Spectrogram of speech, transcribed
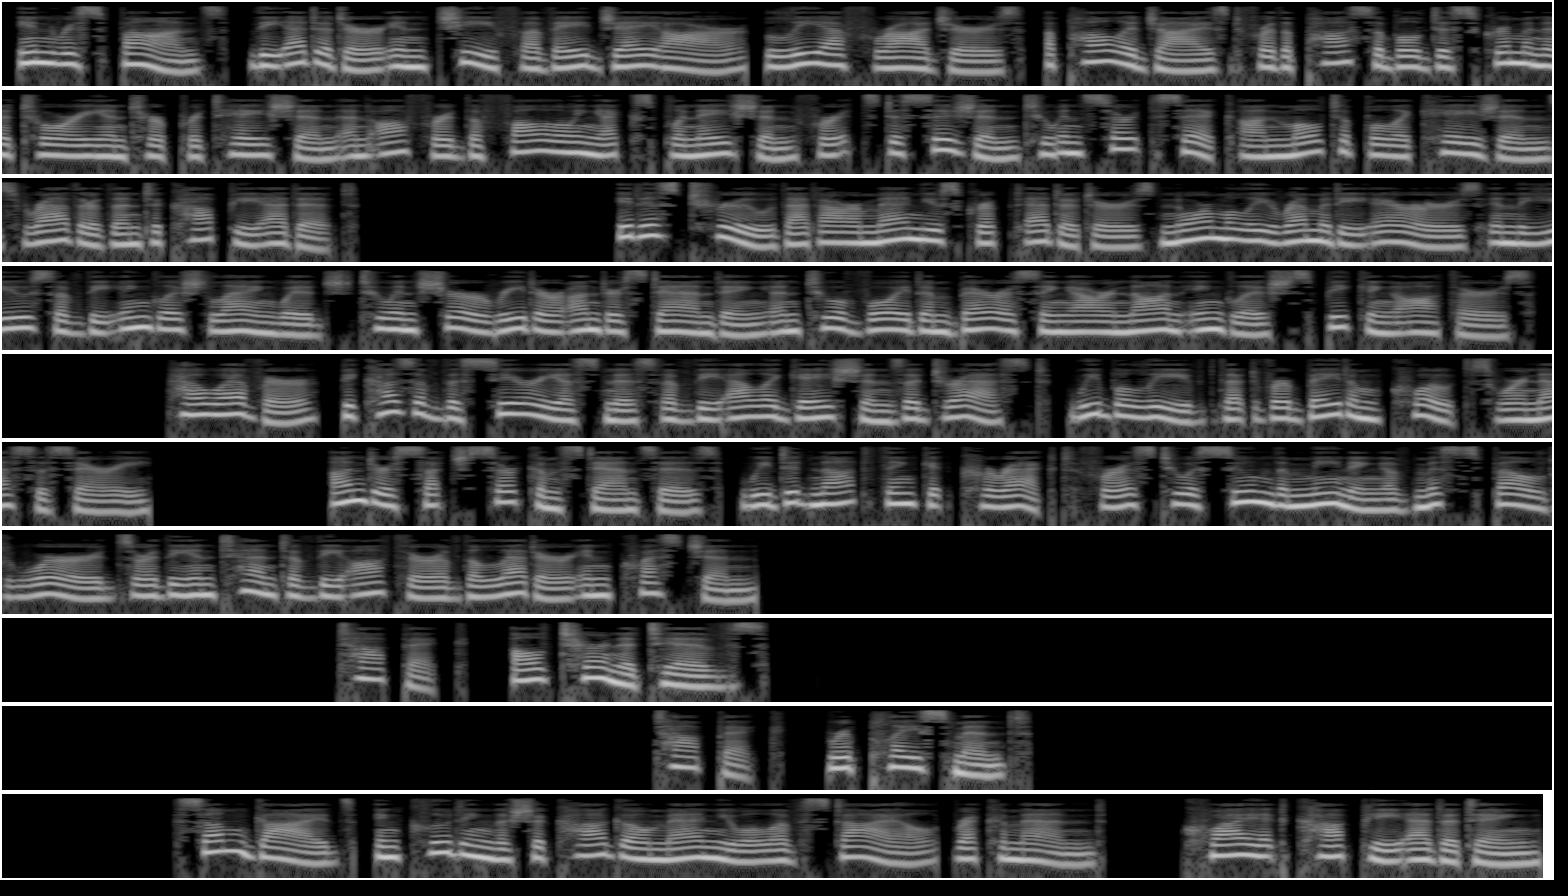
In response, the editor-in-chief of AJR, Lee F. Rogers, apologized for the possible discriminatory interpretation and offered the following explanation for its decision to insert sic on multiple occasions rather than to copy edit. It is true that our manuscript editors normally remedy errors in the use of the English language to ensure reader understanding and to avoid embarrassing our non-English speaking authors. However, because of the seriousness of the allegations addressed, we believed that verbatim quotes were necessary. Under such circumstances, we did not think it correct for us to assume the meaning of misspelled words or the intent of the author of the letter in question. Alternatives Replacement Some guides, including the Chicago Manual of Style, recommend quiet copy editing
